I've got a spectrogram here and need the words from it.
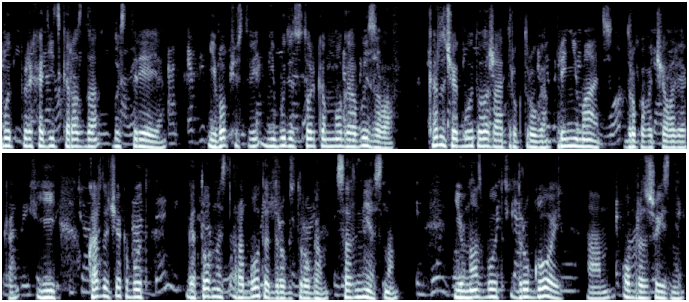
будет приходить гораздо быстрее, и в обществе не будет столько много вызовов. Каждый человек будет уважать друг друга, принимать другого человека, и у каждого человека будет готовность работать друг с другом совместно. И у нас будет другой а, образ жизни.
